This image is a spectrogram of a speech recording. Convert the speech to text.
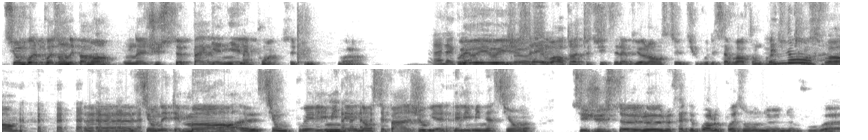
Si on boit le poison, on n'est pas mort. On n'a juste pas gagné les points, c'est tout. Voilà. Ah. Oui, oui, oui, je euh, sais. Bon, toi, tout de suite, c'est la violence. Tu, tu voulais savoir dans quoi Mais tu non te transformes. Euh, si on était mort, euh, si on pouvait éliminer. Non, c'est pas un jeu où il y a d'élimination. C'est juste euh, le, le fait de boire le poison ne, ne vous euh,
